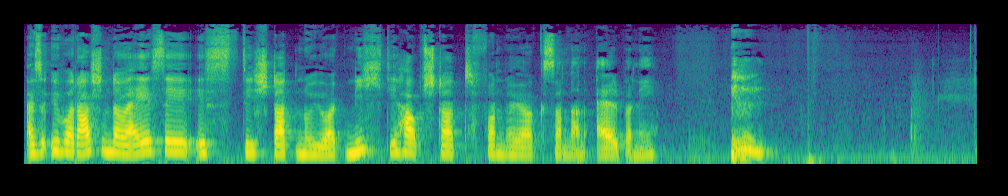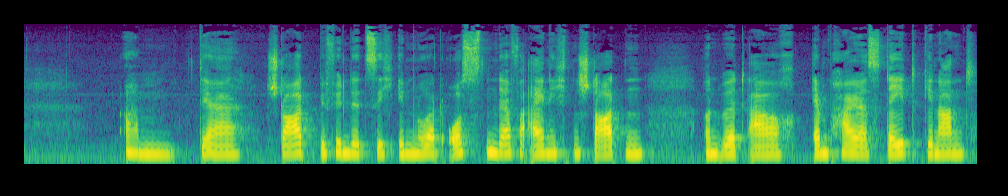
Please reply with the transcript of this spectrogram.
Also überraschenderweise ist die Stadt New York nicht die Hauptstadt von New York, sondern Albany. Ähm, der Staat befindet sich im Nordosten der Vereinigten Staaten und wird auch Empire State genannt.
